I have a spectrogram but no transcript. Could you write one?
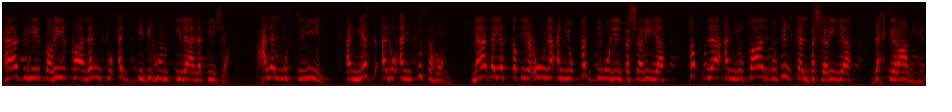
هذه طريقة لن تؤدي بهم إلى نتيجة. على المسلمين أن يسألوا أنفسهم ماذا يستطيعون أن يقدموا للبشرية قبل أن يطالبوا تلك البشرية باحترامهم.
